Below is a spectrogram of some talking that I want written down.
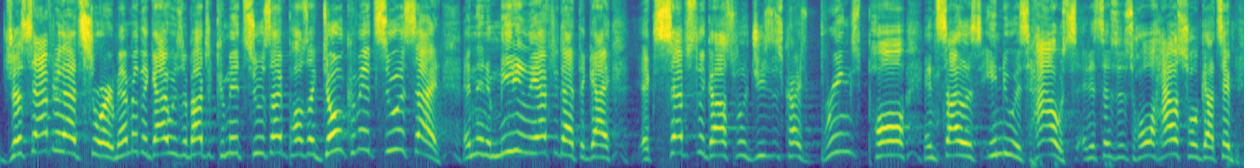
just after that story, remember the guy was about to commit suicide? Paul's like, don't commit suicide. And then immediately after that, the guy accepts the gospel of Jesus Christ, brings Paul and Silas into his house, and it says his whole household got saved.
